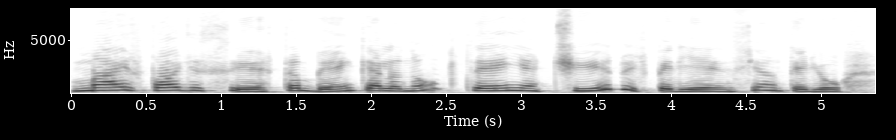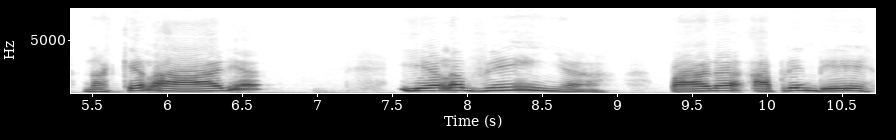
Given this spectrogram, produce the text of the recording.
mas pode ser também que ela não tenha tido experiência anterior naquela área e ela venha para aprender,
